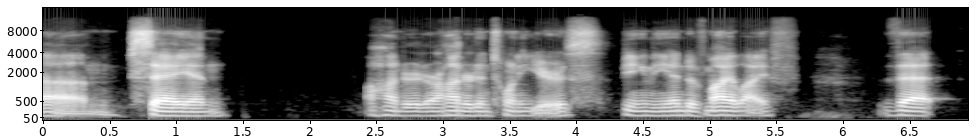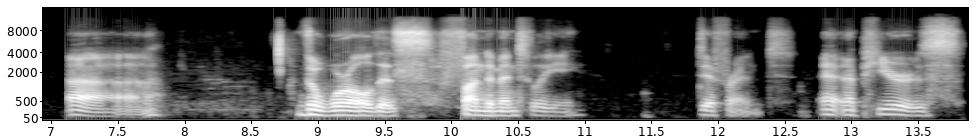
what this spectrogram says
um, say in 100 or 120 years being the end of my life that uh, the world is fundamentally different and appears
